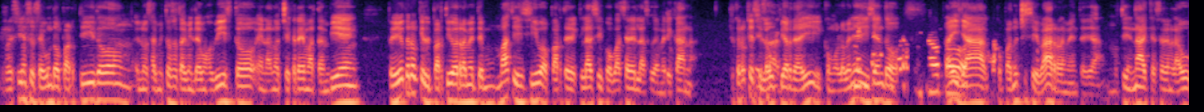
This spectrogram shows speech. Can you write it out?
Recién su segundo partido, en los amistosos también lo hemos visto, en la noche crema también. Pero yo creo que el partido realmente más decisivo, aparte del clásico, va a ser en la Sudamericana. Yo creo que si lo pierde ahí, como lo venía diciendo, ahí ya Companucci se va realmente, ya no tiene nada que hacer en la U.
